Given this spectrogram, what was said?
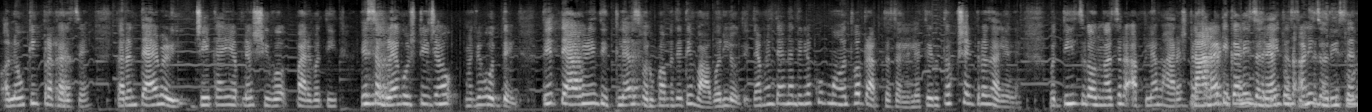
अलौकिक प्रकारचे आहे. कारण त्यावेळी जे काही आपल्या शिव पार्वती हे सगळ्या गोष्टी ज्या म्हणजे होते ते त्यावेळी तिथल्या स्वरूपामध्ये ते वावरले होते. त्यामुळे त्या नदीला खूप महत्त्व प्राप्त झालेलं आहे. तीर्थक्षेत्र झालेलं आहे. व तीच गंगा जर आपल्या महाराष्ट्रात नाना ठिकाणी झऱ्यातून आणि झरीचं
